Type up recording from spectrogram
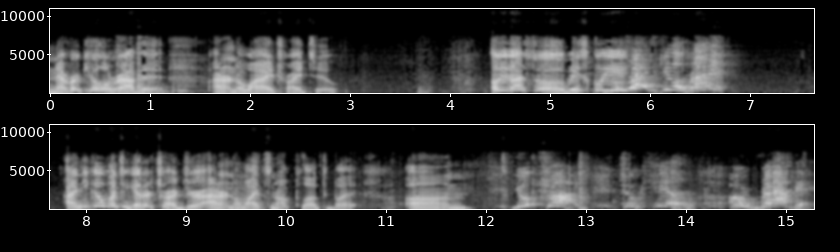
Never kill a rabbit. I don't know why I tried to. Okay, guys. So basically, You tried to kill a rabbit. Anika went to get her charger. I don't know why it's not plugged, but um, You tried to kill a rabbit.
